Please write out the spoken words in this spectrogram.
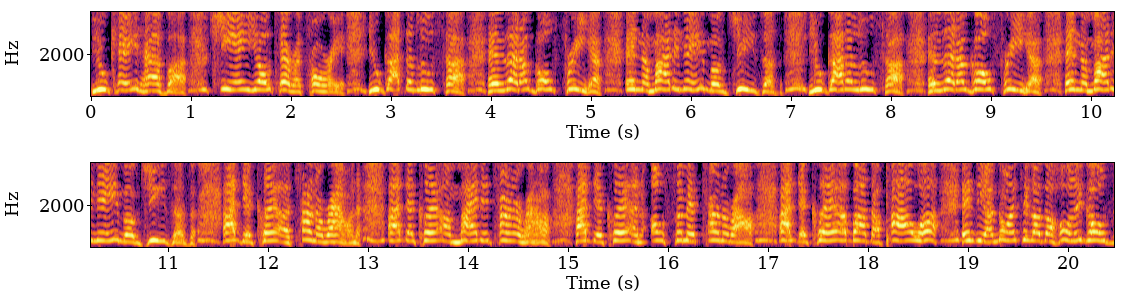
You can't have her. She ain't your territory. You got to loose her and let her go free uh, in the mighty name of Jesus. You got to loose her and let her go free in the mighty name of Jesus. I declare a turnaround. I declare a mighty turnaround. I declare an awesome turnaround. I declare by the power and the anointing of the Holy Ghost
